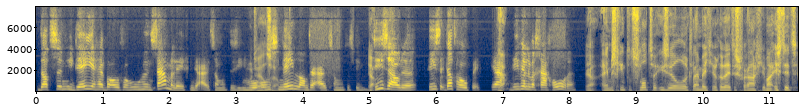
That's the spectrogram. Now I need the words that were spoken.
dat ze een ideeën hebben over hoe hun samenleving eruit zou moeten zien. Moet hoe ons. Nederland eruit zou moeten zien. Ja. Die zouden, die, dat hoop ik. Ja, Ja. Die willen we graag horen. ja. En misschien tot slot, eh, Isil, een klein beetje een gewetensvraagje. Maar is dit,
